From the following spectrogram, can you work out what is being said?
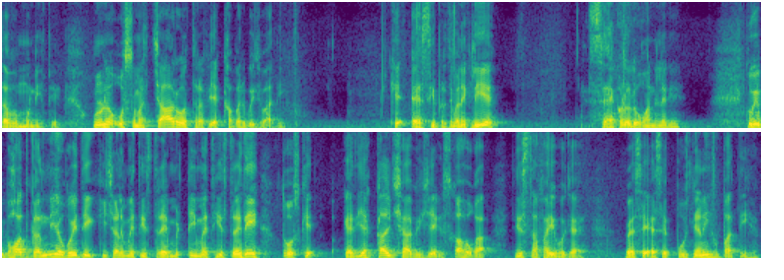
तब मुनि थे। उन्होंने उस समय चारों तरफ़ यह खबर भिजवा दी कि ऐसी प्रतिमा निकली है, सैकड़ों लोग आने लगे। क्योंकि बहुत गंदी हो गई थी, कीचड़ में थी, इस तरह, मिट्टी में थी, इस तरह थी तो उसके कह दिया कलशा अभिषेक इसका होगा, जिस सफ़ाई हो जाए। वैसे ऐसे पूछने नहीं हो पाती है।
